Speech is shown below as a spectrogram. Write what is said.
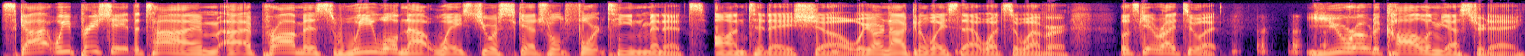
Scott, we appreciate the time. I promise we will not waste your scheduled 14 minutes on today's show. We are not going to waste that whatsoever. Let's get right to it. You wrote a column yesterday.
